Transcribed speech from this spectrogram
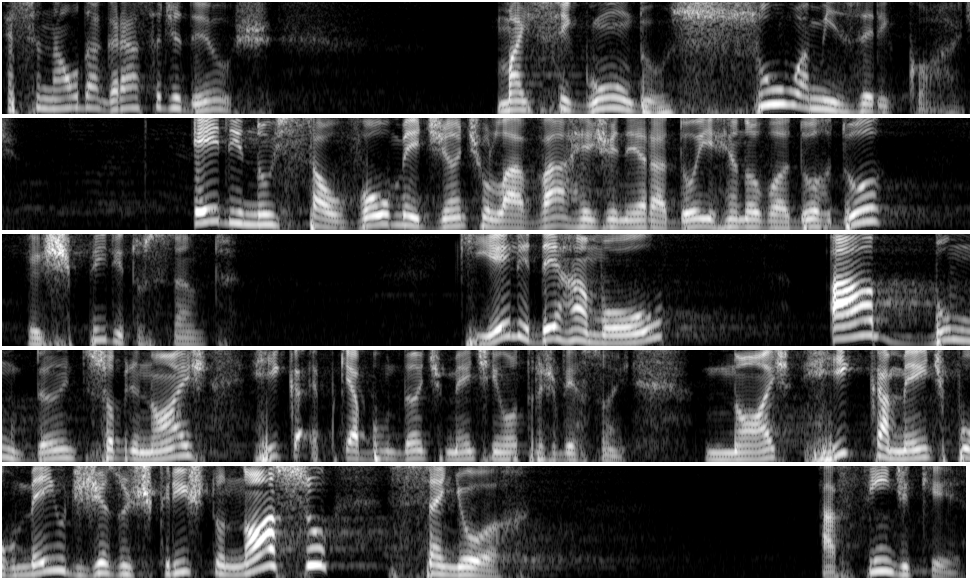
é sinal da graça de Deus. Mas segundo sua misericórdia, ele nos salvou mediante o lavar regenerador e renovador do Espírito Santo, que ele derramou abundante sobre nós, rica, é porque abundantemente em outras versões. Nós ricamente por meio de Jesus Cristo, nosso Senhor, a fim de que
